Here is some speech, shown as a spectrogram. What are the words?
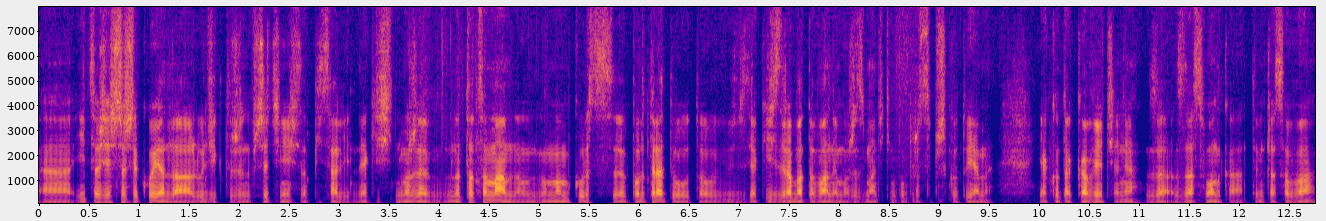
E, I coś jeszcze szykuję dla ludzi, którzy w Szczecinie się zapisali. Jakiś może, no to co mam, no, mam kurs portretu, to jakiś zrabatowany może z Maćkiem po prostu przygotujemy. Jako taka, wiecie, nie, zasłonka tymczasowa,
